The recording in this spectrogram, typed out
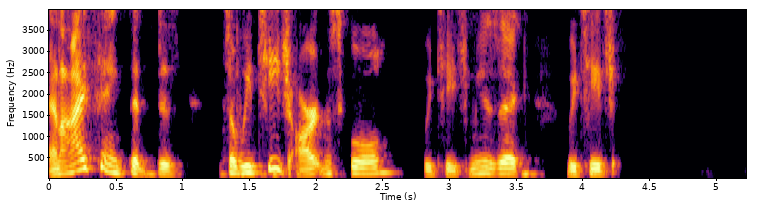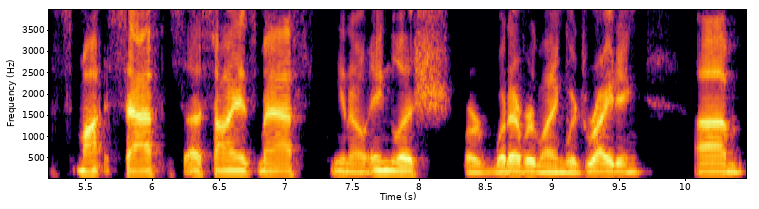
And I think that this, so we teach art in school, we teach music, we teach uh, science, math, you know, English or whatever language writing. Um,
